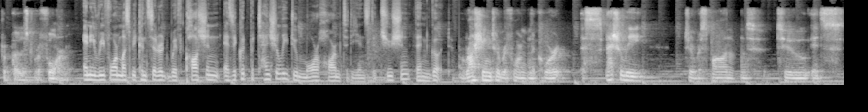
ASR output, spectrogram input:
proposed reform. Any reform must be considered with caution as it could potentially do more harm to the institution than good. Rushing to reform the court, especially to respond to its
